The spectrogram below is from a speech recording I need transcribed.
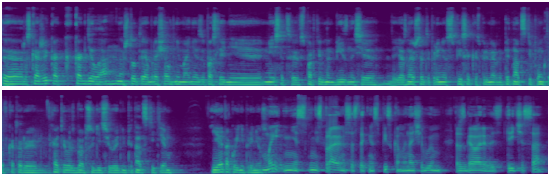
э, расскажи, как, как дела, на что ты обращал внимание за последние месяцы в спортивном бизнесе. Я знаю, что ты принес список из примерно 15 пунктов, которые хотелось бы обсудить сегодня, 15 тем. Я такой не принес. Мы не, не справимся с таким списком, иначе будем разговаривать три часа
